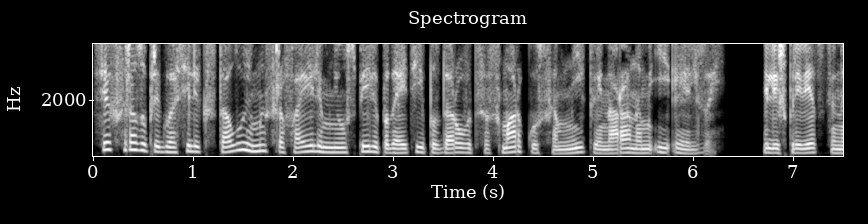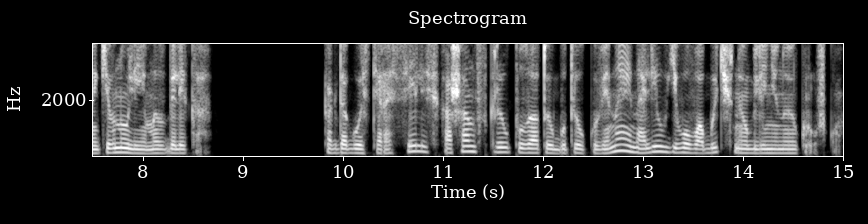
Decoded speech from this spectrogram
Всех сразу пригласили к столу, и мы с Рафаэлем не успели подойти и поздороваться с Маркусом, Никой, Нараном и Эльзой. Лишь приветственно кивнули им издалека. Когда гости расселись, Хашан вскрыл пузатую бутылку вина и налил его в обычную глиняную кружку.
